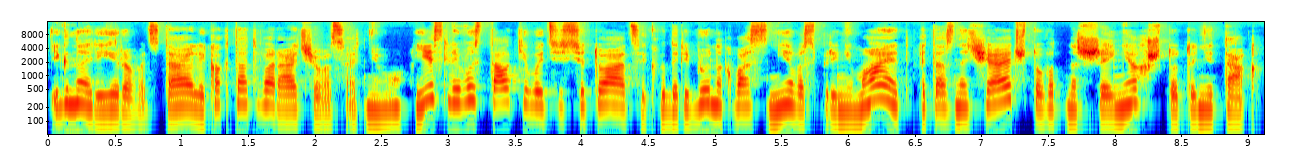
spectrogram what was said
игнорировать да, или как-то отворачиваться от него. Если вы сталкиваетесь с ситуацией, когда ребенок вас не воспринимает, это означает, что в отношениях что-то не так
